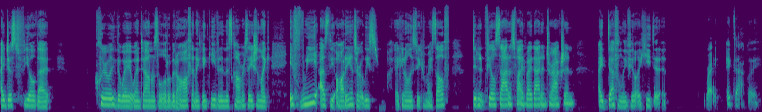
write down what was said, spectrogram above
I just feel that clearly the way it went down was a little bit off. And I think even in this conversation, like if we as the audience, or at least I can only speak for myself, didn't feel satisfied by that interaction, I definitely feel like he didn't. Right. Exactly.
